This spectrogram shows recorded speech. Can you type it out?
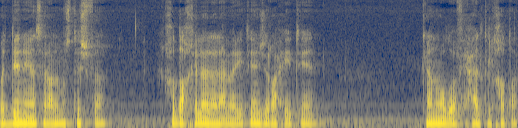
ودينا ياسر على المستشفى. خضع خلال العمليتين جراحيتين. كان وضعه في حالة الخطر.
